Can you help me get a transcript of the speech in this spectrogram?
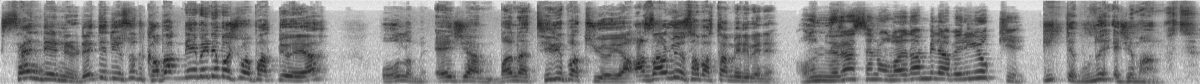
Sen derini reddediyorsun. Kabak niye benim başıma patlıyor ya? Oğlum Ecem bana trip atıyor ya. Azarlıyor sabahtan beri beni. Oğlum neden senin olaydan bile haberin yok ki? Git de bunu Ecem'e anlat.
